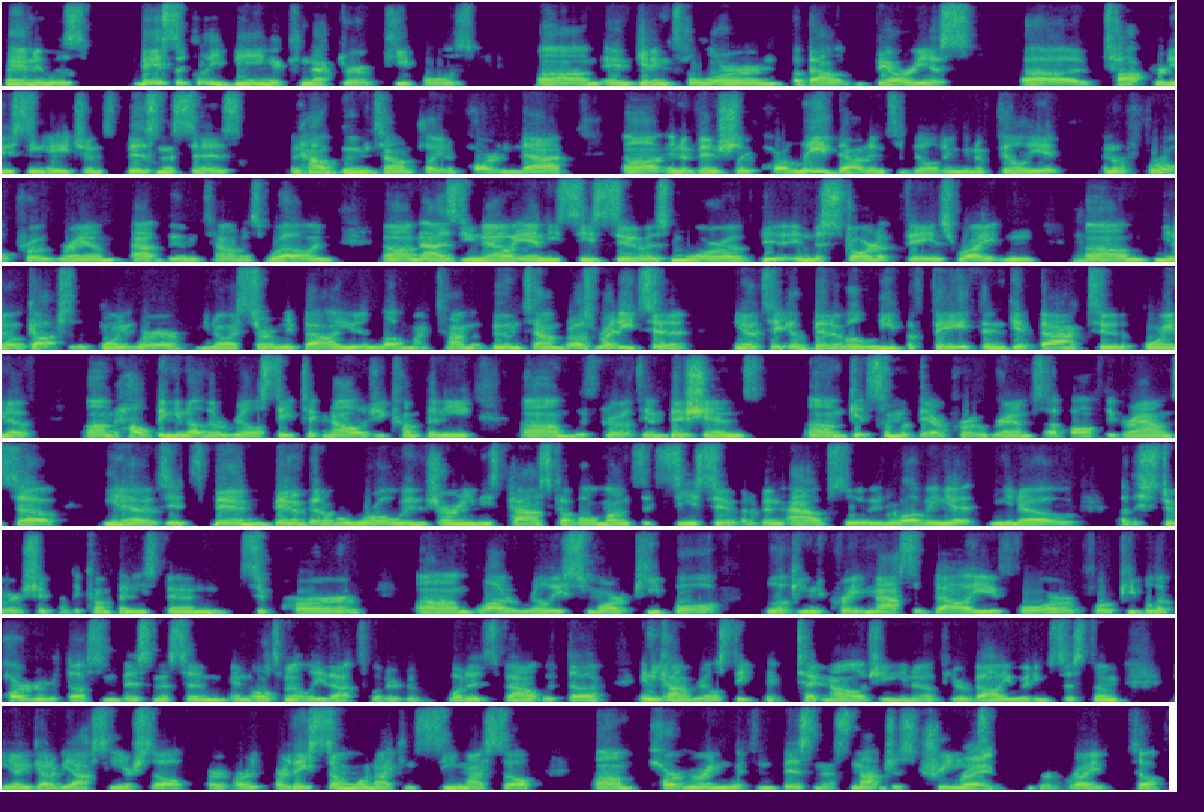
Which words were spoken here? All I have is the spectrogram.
And it was basically being a connector of peoples um, and getting to learn about various uh, top producing agents, businesses, and how Boomtown played a part in that uh, and eventually parlayed that into building an affiliate and referral program at Boomtown as well. And um, as you know, Andy Sisu is more of the, in the startup phase, right? And mm-hmm. um, you know, got to the point where you know I certainly valued and loved my time at Boomtown, but I was ready to you know take a bit of a leap of faith and get back to the point of um, helping another real estate technology company um, with growth ambitions um, get some of their programs up off the ground. So you know, it's, it's been been a bit of a whirlwind journey these past couple of months at Sisu, but I've been absolutely loving it. You know, uh, the stewardship of the company's been superb. Um, a lot of really smart people looking to create massive value for for people that partner with us in business, and and ultimately that's what it what it's about with uh, any kind of real estate technology. You know, if you're evaluating system, you know, you got to be asking yourself, are, are are they someone I can see myself um, partnering with in business, not just treating right. right. So,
